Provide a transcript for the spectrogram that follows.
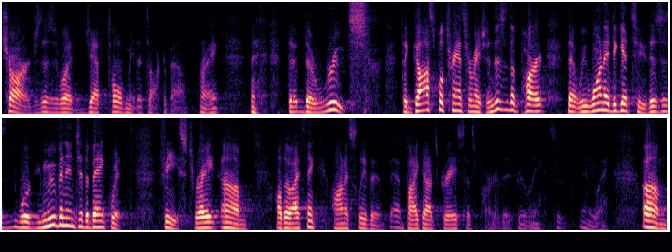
charge. This is what Jeff told me to talk about, right? the, the roots, the gospel transformation. This is the part that we wanted to get to. This is, we're moving into the banquet feast, right? Um, Although I think, honestly, that by God's grace, that's part of it, really. So, anyway. Um,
